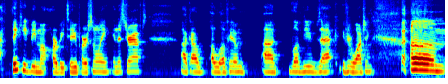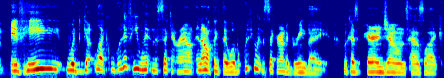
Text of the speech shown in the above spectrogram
I think he'd be my RB two personally in this draft. Like I, I love him. I love you, Zach, if you're watching. Um, if he would go, like, what if he went in the second round? And I don't think they will, but what if he went in the second round to Green Bay because Aaron Jones has like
